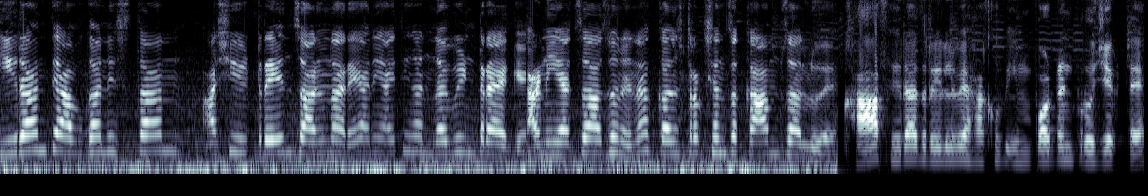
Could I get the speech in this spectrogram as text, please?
इराण ते अफगाणिस्तान अशी ट्रेन चालणार आहे आणि आय थिंक हा नवीन ट्रॅक आहे. आणि याचं अजून आहे ना कन्स्ट्रक्शनचं काम चालू आहे. खाफ हिरात रेल्वे हा खूप इम्पॉर्टंट प्रोजेक्ट आहे.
